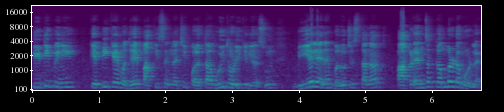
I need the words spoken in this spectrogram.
टीटीपीनी केपीके मध्ये पाकिस्तानाची सैन्याची पळताभुई थोडी केली असून बीएलएने बलुचिस्तानात पाकड्यांचं कंबरड मोडलंय.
